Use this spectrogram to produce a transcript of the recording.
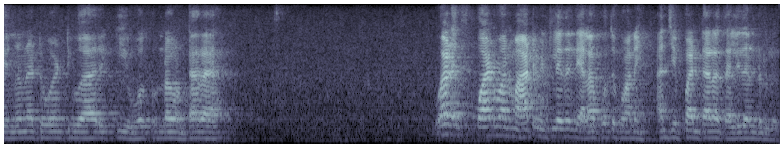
విన్నటువంటి వారికి ఇవ్వకుండా ఉంటారా? వాడు వాడు మన మాట వింటలేదండి ఎలా పోతే పోనీ అని చెప్పి అంటారా తల్లిదండ్రులు?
